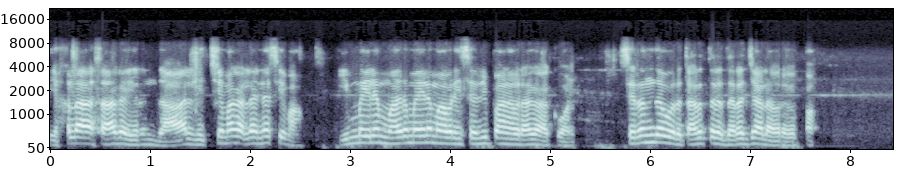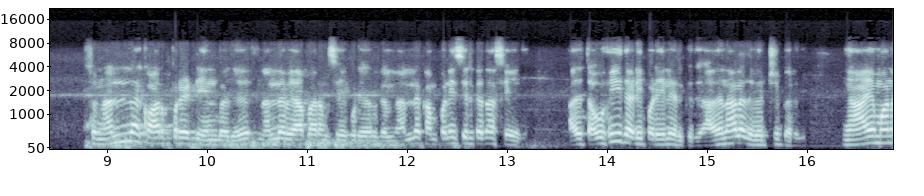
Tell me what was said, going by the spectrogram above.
இஹ்லாசாக இருந்தால் நிச்சயமாக அல்ல என்ன செய்வான்? இம்மையிலும் மறுமையிலும் அவரை செழிப்பானவராக ஆக்குவான். சிறந்த ஒரு தரத்துல தரஜால அவரை வைப்பான். ஸோ நல்ல கார்ப்பரேட் என்பது நல்ல வியாபாரம் செய்யக்கூடியவர்கள் நல்ல கம்பெனிஸ் இருக்க தான் செய்யுது. அது தௌஹீத் அடிப்படையில் இருக்குது. அதனால அது வெற்றி பெறுது. நியாயமான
